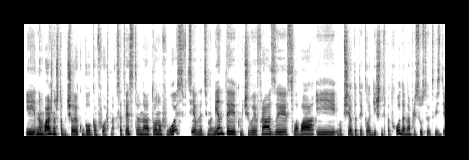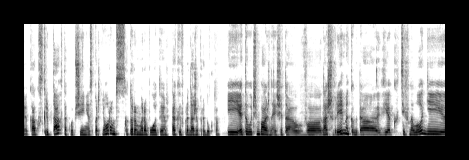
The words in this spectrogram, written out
и нам важно, чтобы человеку было комфортно. Соответственно, tone of voice, все вот эти моменты, ключевые фразы, слова и и вообще вот эта экологичность подхода, она присутствует везде, как в скриптах, так и в общении с партнером, с которым мы работаем, так и в продаже продукта. И это очень важно, я считаю, в наше время, когда век технологий,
